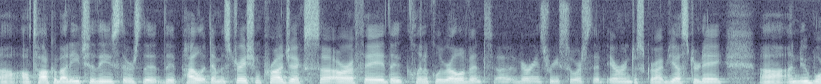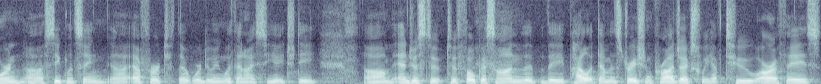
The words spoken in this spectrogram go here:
uh, I'll talk about each of these. There's the, the pilot demonstration projects, uh, RFA, the clinically relevant uh, variants resource that Erin described yesterday, a newborn sequencing effort that we're doing with NICHD. Um, and just to, to, focus on the, the pilot demonstration projects, we have two RFAs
